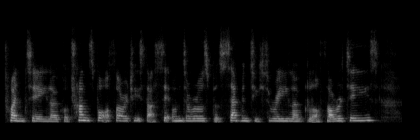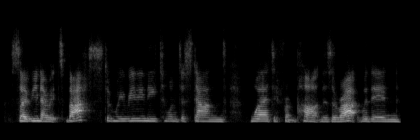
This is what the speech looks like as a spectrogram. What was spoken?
20 local transport authorities that sit under us, but 73 local authorities. So, you know, it's vast and we really need to understand where different partners are at within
